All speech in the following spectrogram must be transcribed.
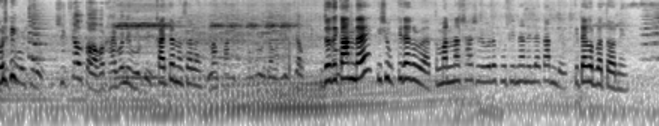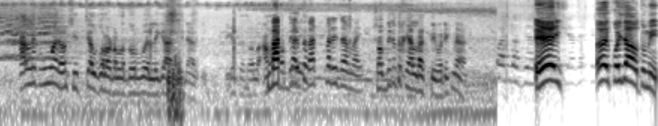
বলি শীতকাল তো আবার খাইবো নি বুটি খাইতে না চলো। না যদি কান্দে কিছু কিতা করবা? তোমার না শাশুড়ি বলে ফুটি না নিলে কান্দে? কিতা করবা তো অনেক কালকে কুমার যখন শীতকাল গলা টলা ধরবো এর লেগে আসি না আর কি। ঠিক আছে চলো। আমার জামাই। সব দিকে তো খেয়াল রাখতে হবে ঠিক না? এই এই কই যাও তুমি?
